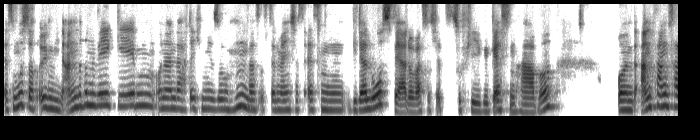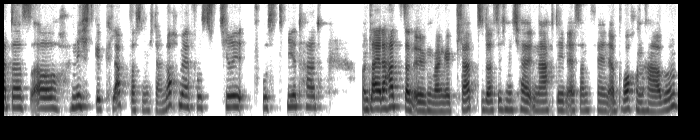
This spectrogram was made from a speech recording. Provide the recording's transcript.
es muss doch irgendwie einen anderen Weg geben. Und dann dachte ich mir so, hm, was ist denn, wenn ich das Essen wieder loswerde, was ich jetzt zu viel gegessen habe? Und anfangs hat das auch nicht geklappt, was mich dann noch mehr frustriert, frustriert hat. Und leider hat es dann irgendwann geklappt, sodass ich mich halt nach den Essanfällen erbrochen habe.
